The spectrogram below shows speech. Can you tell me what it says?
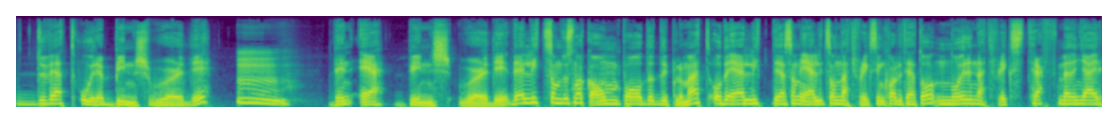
du vet ordet binge-worthy? Mm. Den er binge-worthy. Det er litt som du snakka om på The Diplomat, og det er litt det som er litt sånn Netflix sin kvalitet òg. Når Netflix treffer med den der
